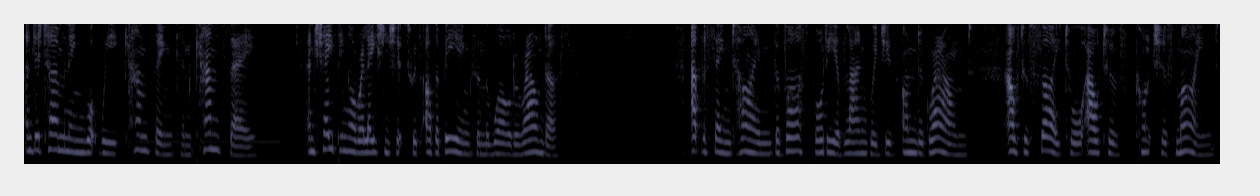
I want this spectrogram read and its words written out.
and determining what we can think and can say, and shaping our relationships with other beings and the world around us. At the same time, the vast body of language is underground, out of sight or out of conscious mind.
